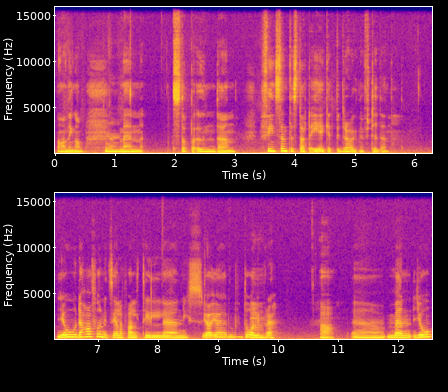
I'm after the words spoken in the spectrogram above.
aning om. Nej. Men stoppa undan. Finns det inte starta eget-bidrag nu för tiden? Jo, det har funnits i alla fall till eh, nyss. Jag, jag är dålig Mm. på det. Ja. Eh, men jo,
